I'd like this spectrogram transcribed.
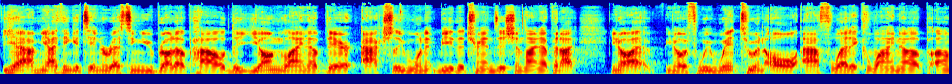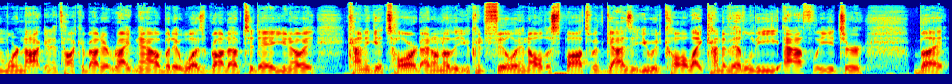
Yeah, I mean, I think it's interesting you brought up how the young lineup there actually wouldn't be the transition lineup. And I, you know, I, you know, if we went to an all athletic lineup, um, we're not going to talk about it right now, but it was brought up today. You know, it kind of gets hard. I don't know that you can fill in all the spots with guys that you would call like kind of elite athletes or But,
